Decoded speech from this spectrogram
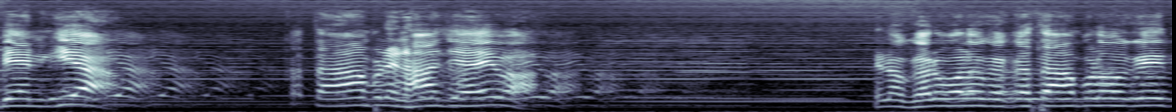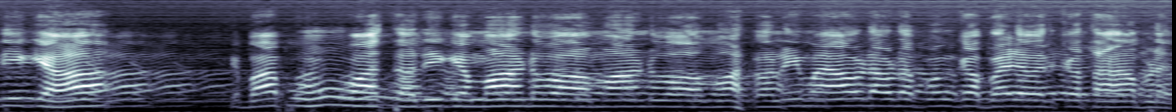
બેન ગયા, કથા આપણે હાજે આવ્યા. એનો ઘરવાળો કે કથા સાંભળવા ગઈ હતી કે હા, કે બાપુ હું વાંચતા હતી કે માંડવા માંડવા માંડવા. નહીં આવડા આવડા પંખા હોય કથા આપણે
